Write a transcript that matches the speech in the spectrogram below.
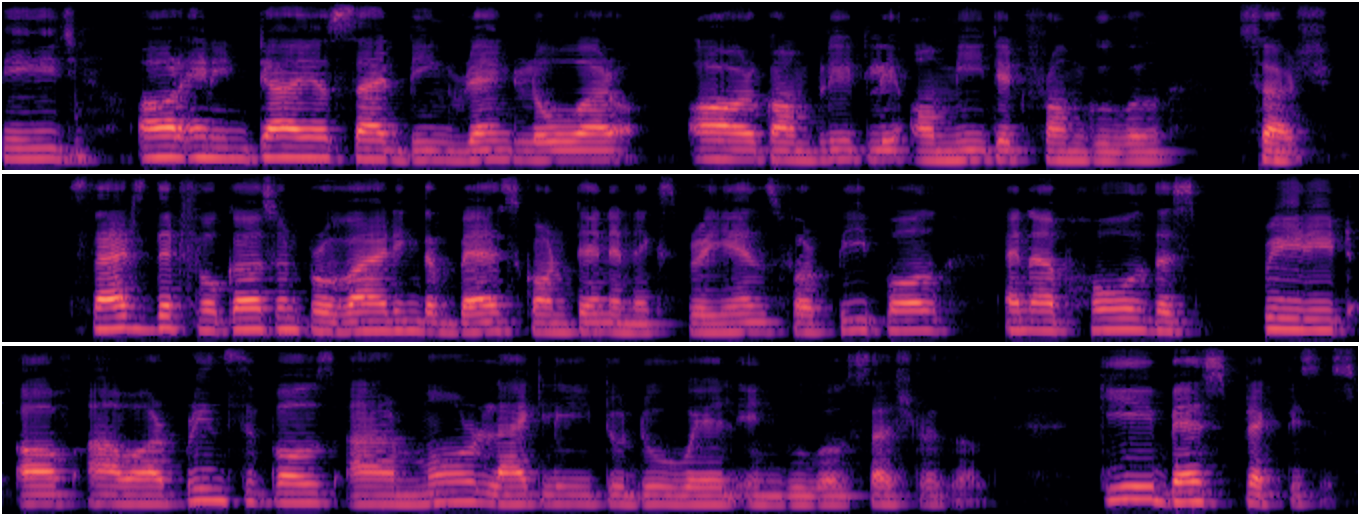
page or an entire site being ranked lower or completely omitted from Google search. Sites that focus on providing the best content and experience for people and uphold the spirit of our principles are more likely to do well in Google search results. Key best practices.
